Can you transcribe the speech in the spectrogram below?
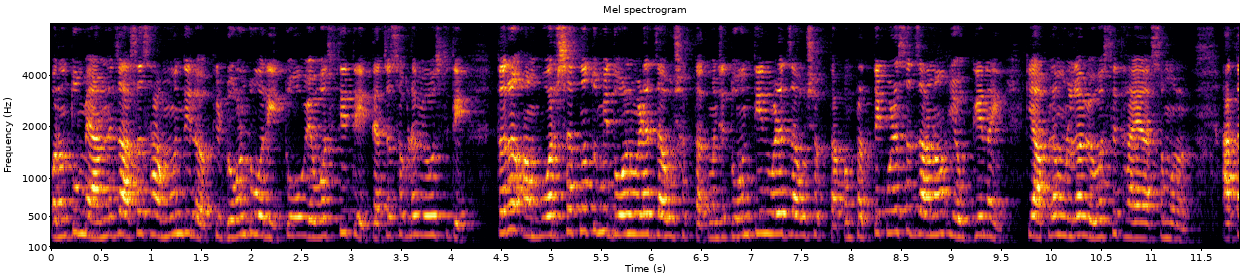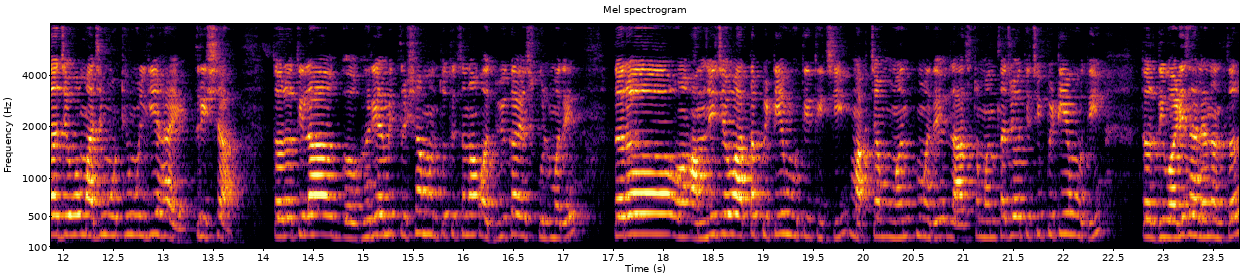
परंतु मॅमने जर असं सांगून दिलं की डोंट वरी तो व्यवस्थित आहे त्याचं सगळं व्यवस्थित आहे तर वर्षातनं तुम्ही दोन वेळेस जाऊ शकतात. म्हणजे दोन तीन वेळेस जाऊ शकता. पण प्रत्येक वेळेसच जाणं योग्य नाही की आपला मुलगा व्यवस्थित आहे असं म्हणून. आता जेव्हा माझी मोठी मुलगी आहे त्रिशा तर तिला घरी आम्ही त्रिशा म्हणतो तिचं नाव अद्विका आहे स्कूलमध्ये तर आम्ही जेव्हा आता पी टी एम होती तिची मागच्या मंथमध्ये लास्ट मंथला जेव्हा तिची पी टी एम होती तर दिवाळी झाल्यानंतर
